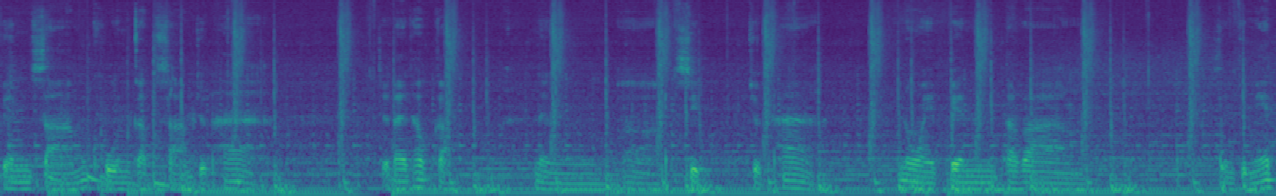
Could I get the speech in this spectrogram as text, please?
เป็น 3 คูณกับ 3.5 จะได้เท่ากับ1เอ่อ10.5 หน่วยเป็นตารางเซนติเมตร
